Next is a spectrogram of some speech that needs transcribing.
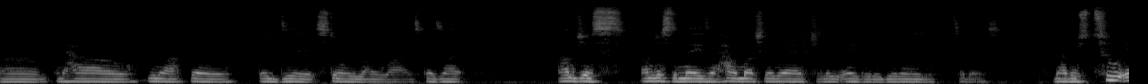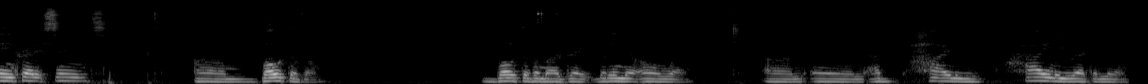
um, and how you know I feel they did storyline wise. Because I I'm just I'm just amazed at how much they were actually able to get into this. Now there's two end credit scenes. Um, both of them, both of them are great, but in their own way. Um, and I highly, highly recommend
